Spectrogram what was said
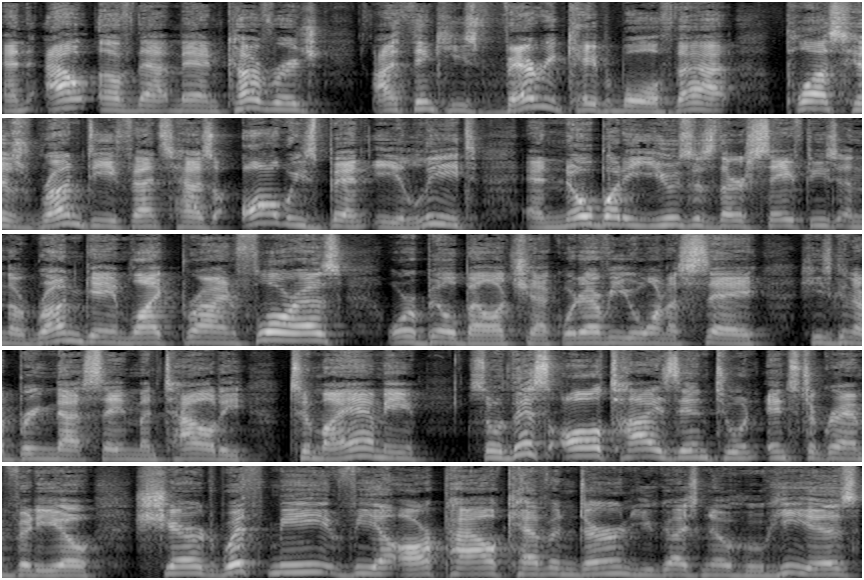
and out of that man coverage. I think he's very capable of that. Plus, his run defense has always been elite, and nobody uses their safeties in the run game like Brian Flores or Bill Belichick, whatever you want to say. He's going to bring that same mentality to Miami. So, this all ties into an Instagram video shared with me via our pal Kevin Dern. You guys know who he is.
